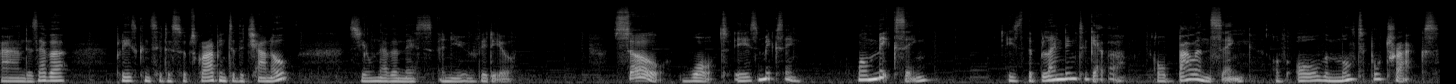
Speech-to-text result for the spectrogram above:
And as ever, please consider subscribing to the channel so you'll never miss a new video. So, what is mixing? Well, mixing is the blending together or balancing of all the multiple tracks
